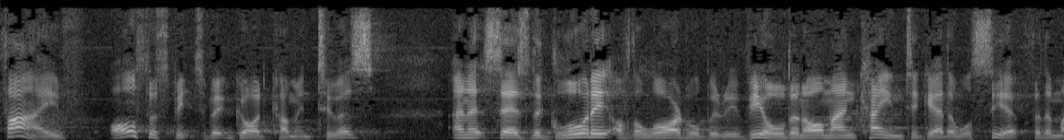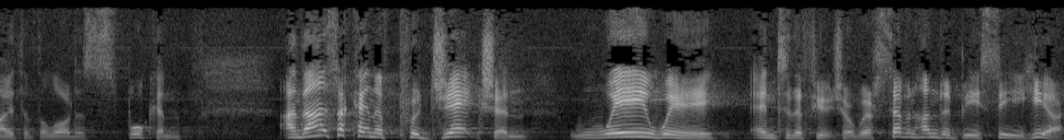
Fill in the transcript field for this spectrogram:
5 also speaks about God coming to us. And it says, The glory of the Lord will be revealed, and all mankind together will see it, for the mouth of the Lord has spoken. And that's a kind of projection way, way into the future. We're 700 BC here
